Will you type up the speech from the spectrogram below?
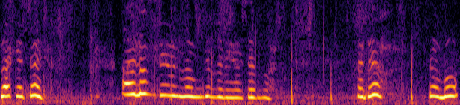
Like I said, I love doing longer videos, everyone. I do, so much.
